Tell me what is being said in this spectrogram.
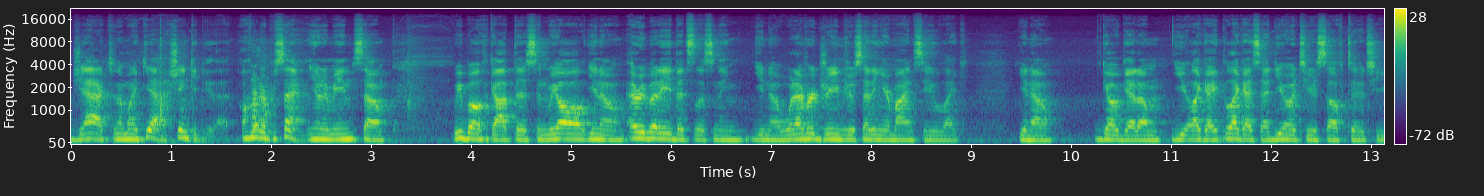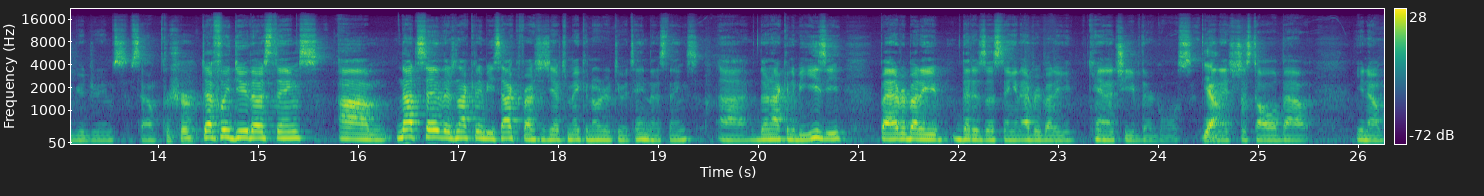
jacked. And i'm like yeah shane could do that. 100% you know what i mean? So we both got this. And we all you know everybody that's listening you know whatever dreams you're setting your mind to like you know go get them you like i like i said you owe it to yourself to achieve your dreams so. For sure. definitely do those things. Um, not to say there's not going to be sacrifices you have to make in order to attain those things. Uh, they're not going to be easy but everybody that is listening and everybody can achieve their goals. Yeah. and it's just all about you know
